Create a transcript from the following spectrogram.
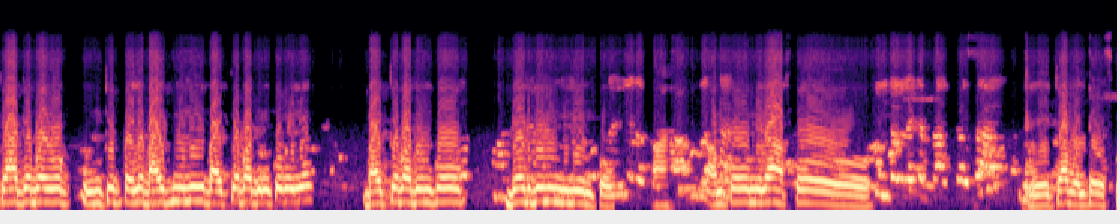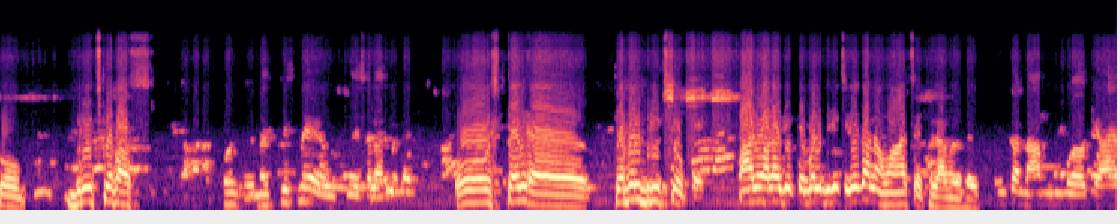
क्या कि भाई वो उनकी पहले बाइक मिली बाइक के बाद उनको मिली। बाइक के बाद उनको भी नहीं मिली हमको। हमको मिला आपको ये क्या बोलते हैं उसको ब्रिज के पास। किसने उसने सलाह लगाई वो केबल ब्रिज के ऊपर। पाल वाला जो केबल ब्रिज रहता ना वहाँ से छलांग लगाई उनका नाम क्या है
